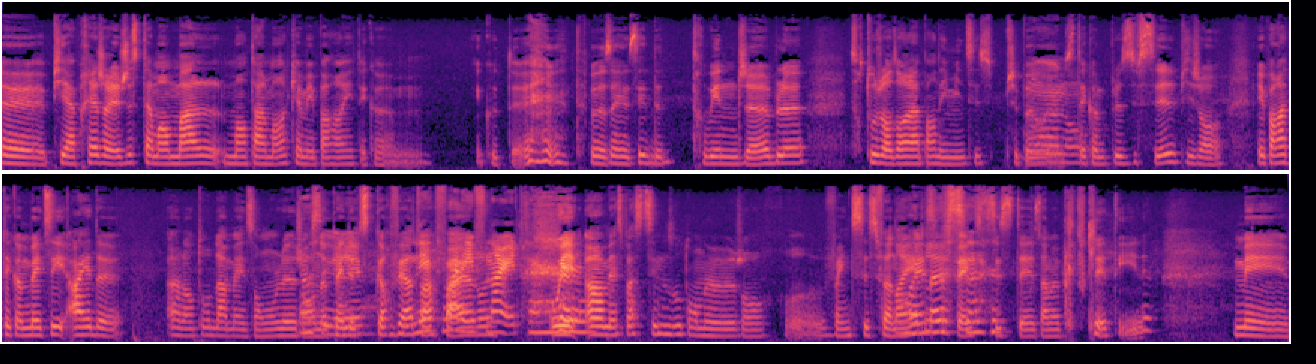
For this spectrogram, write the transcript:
Euh, puis après, j'allais juste tellement mal mentalement que mes parents étaient comme écoute, euh, t'as pas besoin d'essayer de trouver une job, là. Surtout, genre, durant la pandémie, tu sais, je sais pas, Ouais, c'était comme plus difficile. Puis, genre, mes parents étaient comme, ben, tu sais, aide euh, à l'entour de la maison, là. Genre, Ah, on a plein de petites corvées à faire faire. fenêtres. Oui, ah, mais c'est parce que, nous autres, on a, genre, euh, 26 fenêtres, Ouais, là. Fait ça. ça m'a pris tout l'été, là. Mais,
